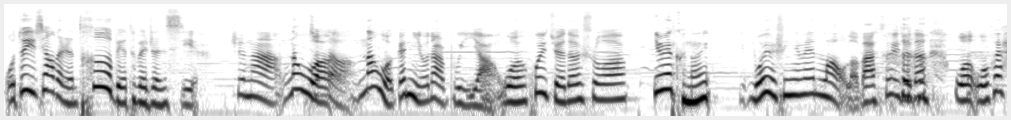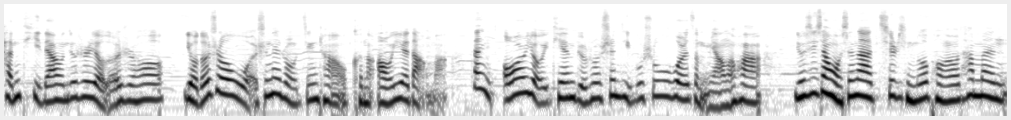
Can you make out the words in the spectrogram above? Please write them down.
我对于这样的人特别特别珍惜。真的？那我那我跟你有点不一样，我会觉得说，因为可能我也是因为老了吧，所以觉得我我会很体谅，就是有的时候，有的时候我是那种经常可能熬夜党嘛，但偶尔有一天，比如说身体不舒服或者怎么样的话。尤其像我现在，其实挺多朋友，他们，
